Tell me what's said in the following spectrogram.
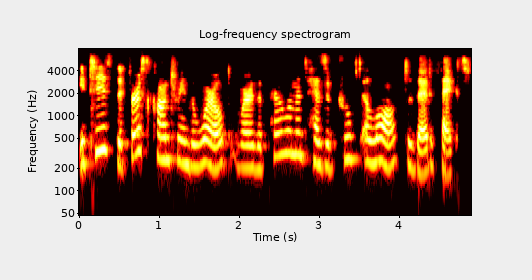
It is the first country in the world where the parliament has approved a law to that effect.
